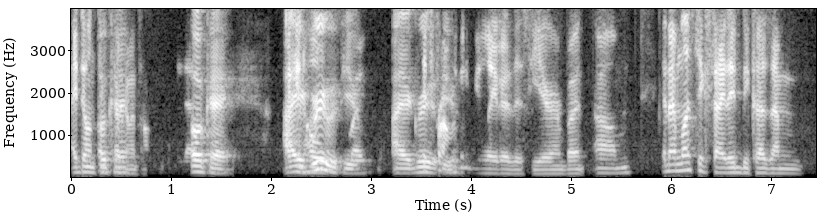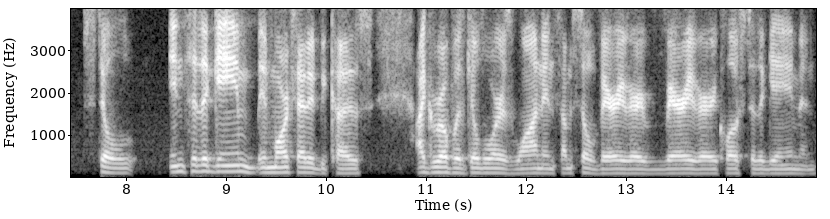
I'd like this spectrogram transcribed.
I don't think they're gonna talk. about that. Okay, I, can agree hope, with you. but I agree it's with probably you. going to be later this year but um and i'm less excited because i'm still into the game and more excited because i grew up with guild wars 1 and so i'm still very very very very close to the game and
